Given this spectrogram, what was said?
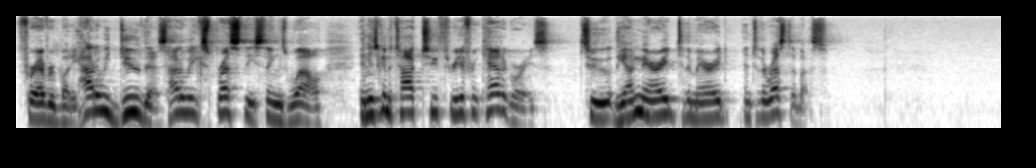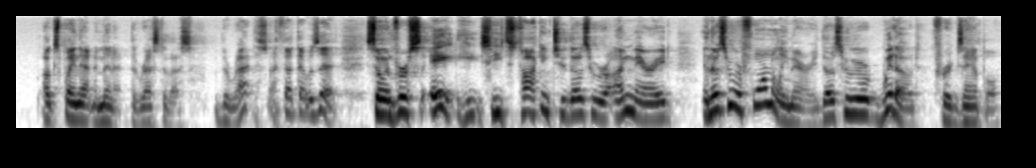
for everybody? How do we do this? How do we express these things well? And he's going to talk to three different categories: to the unmarried, to the married, and to the rest of us. I'll explain that in a minute. The rest of us. The rest. I thought that was it. So in verse eight, he, he's talking to those who are unmarried and those who are formerly married, those who are widowed, for example.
